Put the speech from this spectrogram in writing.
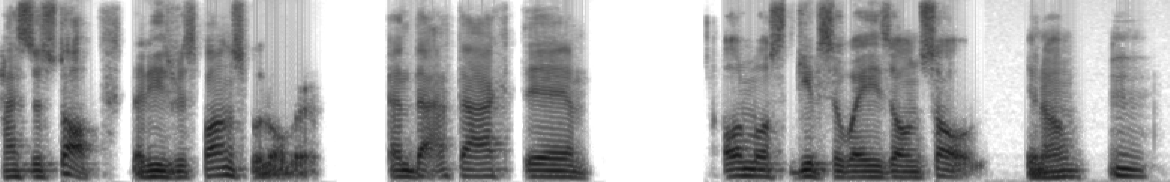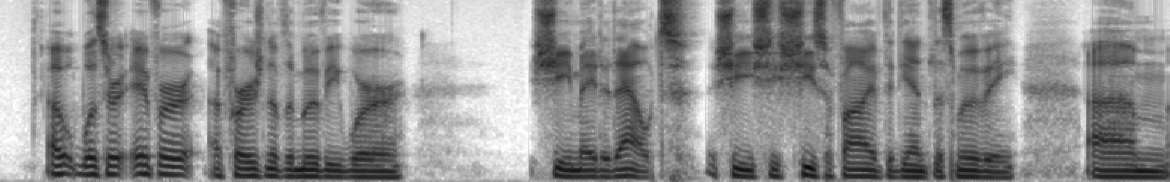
has to stop, that he's responsible over, and that act uh, almost gives away his own soul, you know. Oh, was there ever a version of the movie where she made it out? She she she survived the endless movie, um,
